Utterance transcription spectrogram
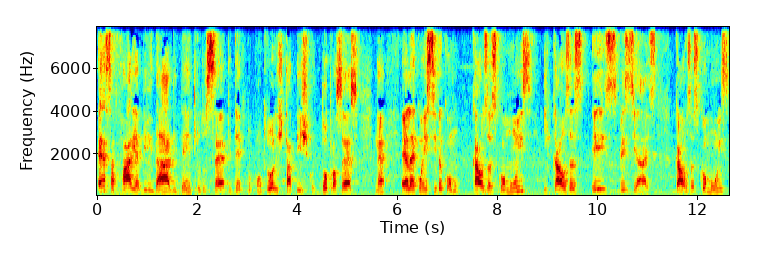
essa variabilidade dentro do CEP, dentro do controle estatístico do processo, né, ela é conhecida como causas comuns e causas especiais. Causas comuns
